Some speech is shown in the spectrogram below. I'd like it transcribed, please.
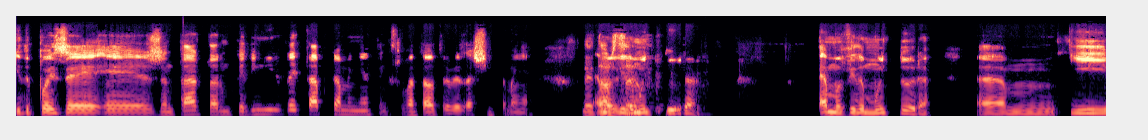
e depois é, é jantar, estar um bocadinho e deitar, porque amanhã tem que se levantar outra vez às 5 da manhã. É uma vida cedo. muito dura. É uma vida muito dura. Um, e,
